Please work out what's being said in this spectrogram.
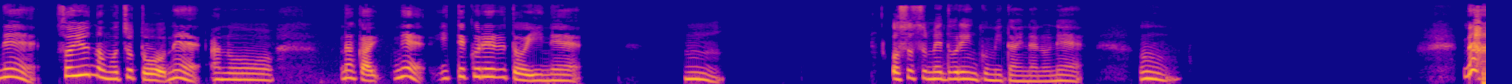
う。ねえ。そういうのもちょっとね、あのー、なんかね、言ってくれるといいね。うん。おすすめドリンクみたいなのね。うん。な、ひろ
